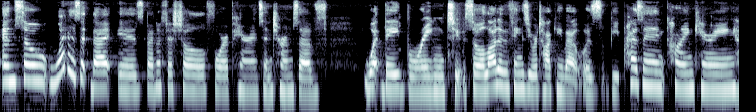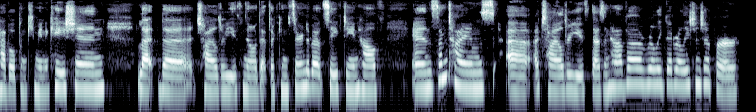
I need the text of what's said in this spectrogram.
And so, what is it that is beneficial for parents in terms of what they bring to? So, a lot of the things you were talking about was be present, kind, caring, have open communication, let the child or youth know that they're concerned about safety and health. And sometimes uh, a child or youth doesn't have a really good relationship or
